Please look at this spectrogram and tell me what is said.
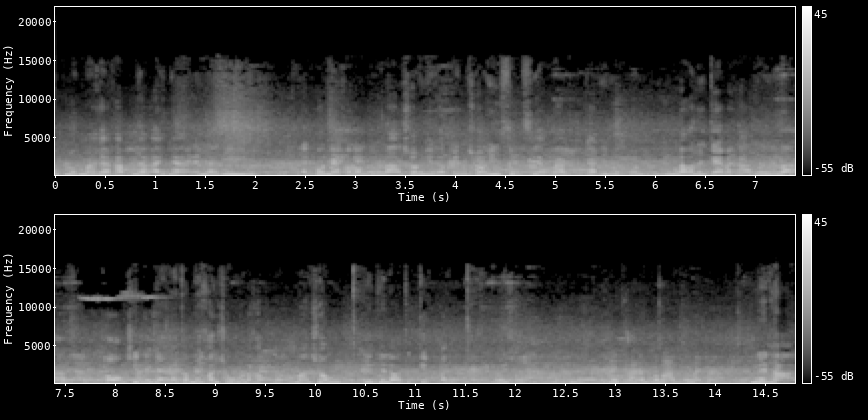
อบรมมาใช่ครับเรื่องไอ้เนี่ยไอ้เรื่องที่ ไอ้ปล้นเนี่ยเขาบอกเวลาช่วงเย็นเนี่ยเป็นช่วงที่สุ่มเสี่ยงมากกับการที่โดนปล้นเราก็เลยแก้ปัญหาโดยว่าทองชิ้นใหญ่ๆเราจะไม่ค่อยโชว์แล้วครับแบบประมาณช่วงเย็นๆแล้วจะเก็บไปเหมือนกันไม่โชว์ในทานนั้นประมาณเท่าไหร่ครับในถาด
